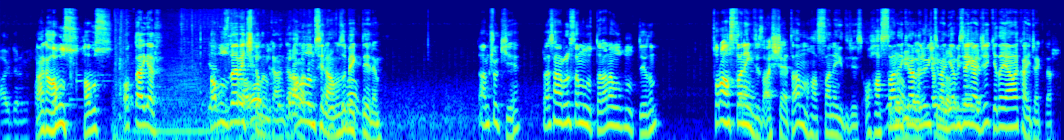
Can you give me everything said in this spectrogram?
ay dönümü farklı. Kanka havuz havuz. Oktay gel. Havuzda eve çıkalım kanka. Alalım silahımızı bekleyelim. Tamam çok iyi. Ben sen rıhsamı lootla ben havuzu lootlayalım. Sonra hastaneye gideceğiz aşağıya tamam mı? Hastaneye gideceğiz. O hastanedekiler de büyük ihtimal ya bize gelecek ya da yana kayacaklar.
